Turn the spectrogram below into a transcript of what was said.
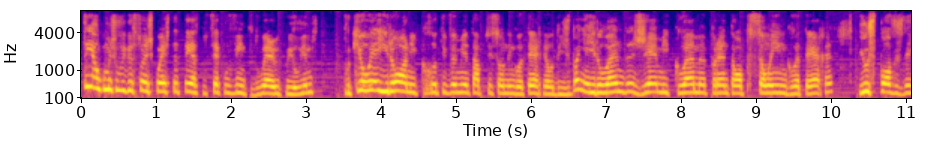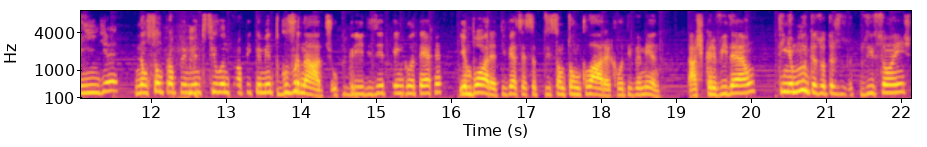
tem algumas ligações com esta tese do século XX do Eric Williams, porque ele é irónico relativamente à posição da Inglaterra. Ele diz: bem, a Irlanda geme e clama perante a opressão em Inglaterra e os povos da Índia não são propriamente filantropicamente governados. O que queria dizer que a Inglaterra, embora tivesse essa posição tão clara relativamente à escravidão, tinha muitas outras posições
